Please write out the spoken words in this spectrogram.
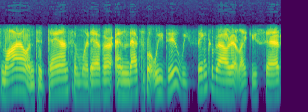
smile and to dance and whatever, and that's what we do. We think about it, like you said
